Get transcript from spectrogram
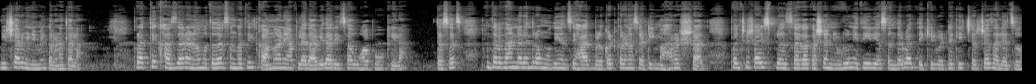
विचारविनिमय करण्यात आला. प्रत्येक खासदारानं मतदारसंघातील कामं आणि आपल्या दावेदारीचा उहापोह केला. तसंच पंतप्रधान नरेंद्र मोदी यांचे हात बळकट करण्यासाठी महाराष्ट्रात पंचेचाळीस प्लस जागा कशा निवडून येतील या संदर्भात देखील बैठकीत चर्चा झाल्याचं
